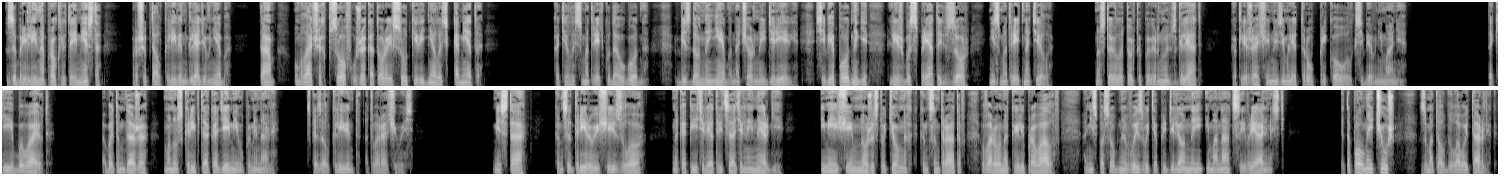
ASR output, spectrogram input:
забрели на проклятое место?» — прошептал Кливен, глядя в небо. «Там, у младших псов уже которые сутки виднелась комета. Хотелось смотреть куда угодно, в бездонное небо, на черные деревья, себе под ноги, лишь бы спрятать взор, не смотреть на тело. Но стоило только повернуть взгляд, как лежащий на земле труп приковывал к себе внимание. Такие бывают. Об этом даже манускрипты Академии упоминали сказал Кливент, отворачиваясь. Места, концентрирующие зло, накопители отрицательной энергии, имеющие множество темных концентратов, воронок или провалов, они способны вызвать определенные эманации в реальность. «Это полная чушь», — замотал головой Тарлик.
